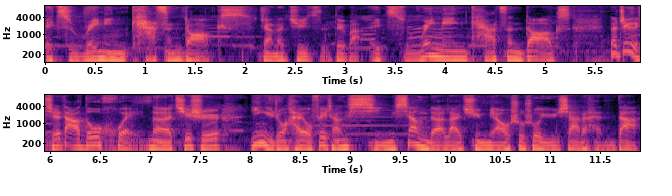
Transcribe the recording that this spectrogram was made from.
"It's raining cats and dogs" 这样的句子，对吧？It's raining cats and dogs。那这个其实大家都会。那其实英语中还有非常形象的来去描述说雨下的很大，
